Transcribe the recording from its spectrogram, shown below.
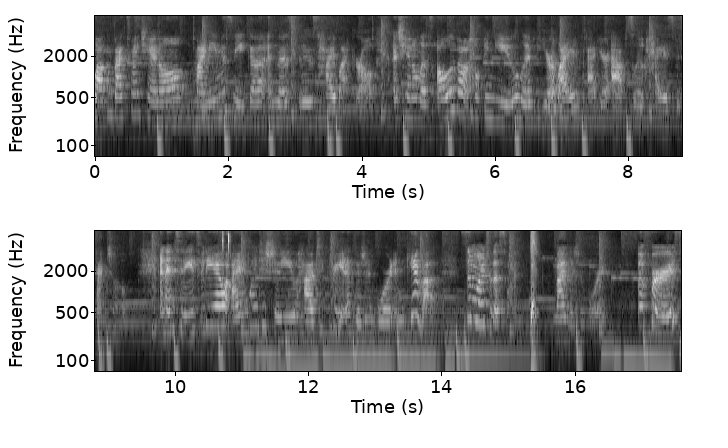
welcome back to my channel. My name is Nika and this is Hi Black Girl, a channel that's all about helping you live your life at your absolute highest potential. And in today's video, I'm going to show you how to create a vision board in Canva, similar to this one, my vision board. But first,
